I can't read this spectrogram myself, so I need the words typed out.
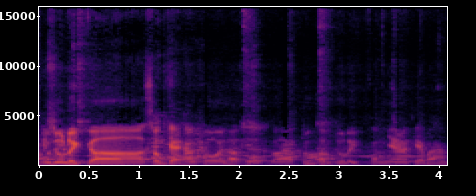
Khu du lịch ờ, sông chảy hang tối là thuộc ờ, trung tâm du lịch Phong Nha Kẻ Bàng.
